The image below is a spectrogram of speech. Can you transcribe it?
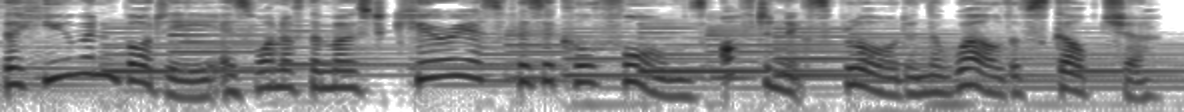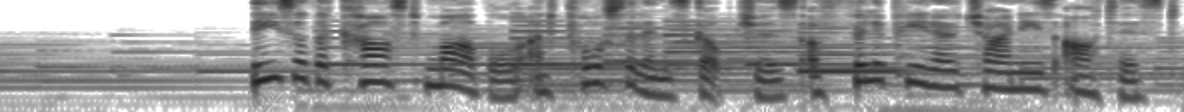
The human body is one of the most curious physical forms often explored in the world of sculpture. These are the cast marble and porcelain sculptures of Filipino Chinese artist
